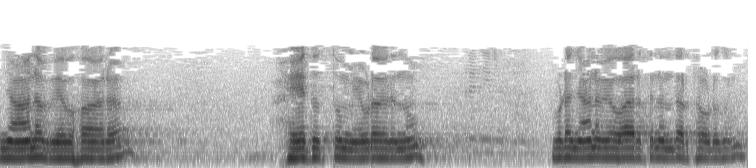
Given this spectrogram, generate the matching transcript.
ജ്ഞാനവ്യവഹാര ഹേതുത്വം എവിടെ വരുന്നു? ഇവിടെ ജ്ഞാനവ്യവഹാരത്തിന് എന്തർത്ഥം കൊടുക്കും?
